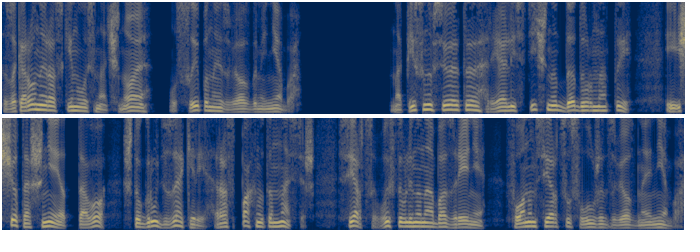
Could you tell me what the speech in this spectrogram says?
За короной раскинулось ночное, усыпанное звездами небо. Написано все это реалистично до дурноты, и еще тошнее от того, что грудь Закери распахнута настежь, сердце выставлено на обозрение, фоном сердцу служит звездное небо.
